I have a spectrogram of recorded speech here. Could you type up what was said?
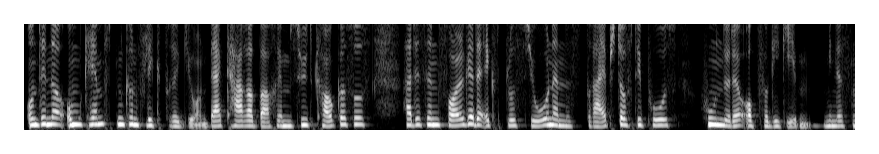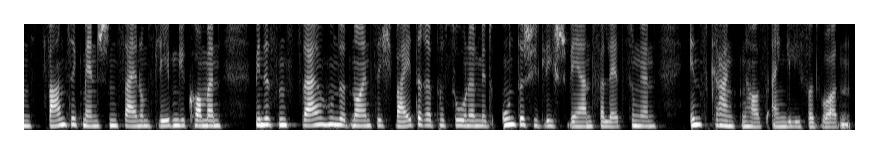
Und in der umkämpften Konfliktregion Bergkarabach im Südkaukasus hat es infolge der Explosion eines Treibstoffdepots hunderte Opfer gegeben. Mindestens 20 Menschen seien ums Leben gekommen, mindestens 290 weitere Personen mit unterschiedlich schweren Verletzungen ins Krankenhaus eingeliefert worden.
